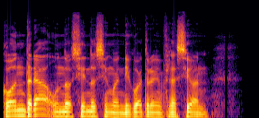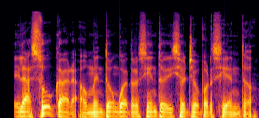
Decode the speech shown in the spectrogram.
contra un 254% de inflación. El azúcar aumentó un 418%.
